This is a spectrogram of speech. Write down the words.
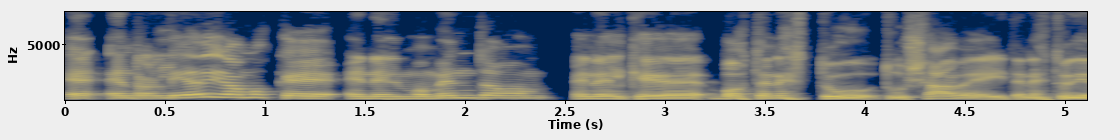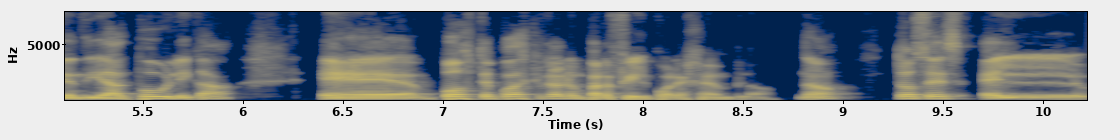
en realidad, digamos que en el momento en el que vos tenés tu, tu llave y tenés tu identidad pública, eh, vos te puedes crear un perfil, por ejemplo, ¿no? Entonces, el,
